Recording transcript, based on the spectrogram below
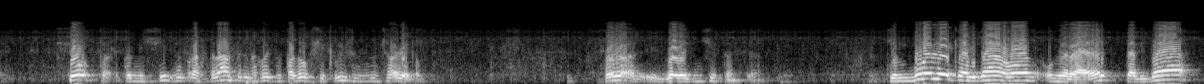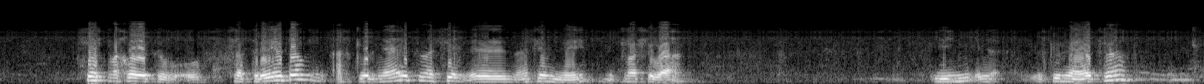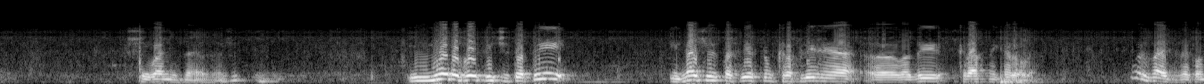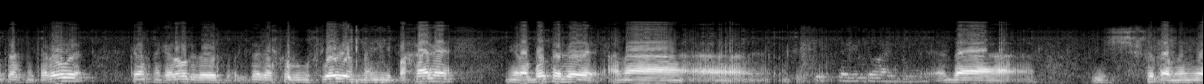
все помещение, все пространство, которое находится под общей крышей с этим человеком. что делает нечистым все. Тем более, когда он умирает, тогда все, что находится в шатре этом, оскверняется на 7, э, на 7 дней, Мишмашива, и э, оскверняется, Шива не знаю, значит, и не доходит чистоты, и значит посредством крапления э, воды красной коровы. Вы знаете закон красной коровы. Красная корова, которая особым условиям, они не пахали, не работали, она э, да, что там они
